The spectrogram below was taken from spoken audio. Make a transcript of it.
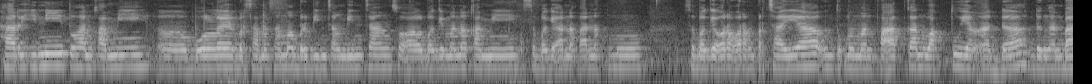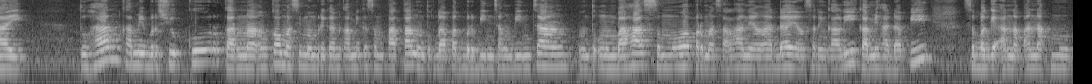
hari ini Tuhan kami eh, boleh bersama-sama berbincang-bincang soal bagaimana kami sebagai anak-anakmu sebagai orang-orang percaya untuk memanfaatkan waktu yang ada dengan baik. Tuhan kami bersyukur karena Engkau masih memberikan kami kesempatan untuk dapat berbincang-bincang Untuk membahas semua permasalahan yang ada yang sering kali kami hadapi sebagai anak-anakmu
